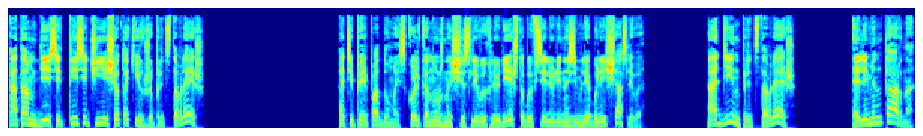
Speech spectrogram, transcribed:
а там 10 тысяч еще таких же, представляешь? А теперь подумай, сколько нужно счастливых людей, чтобы все люди на земле были счастливы? Один, представляешь? Элементарно.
